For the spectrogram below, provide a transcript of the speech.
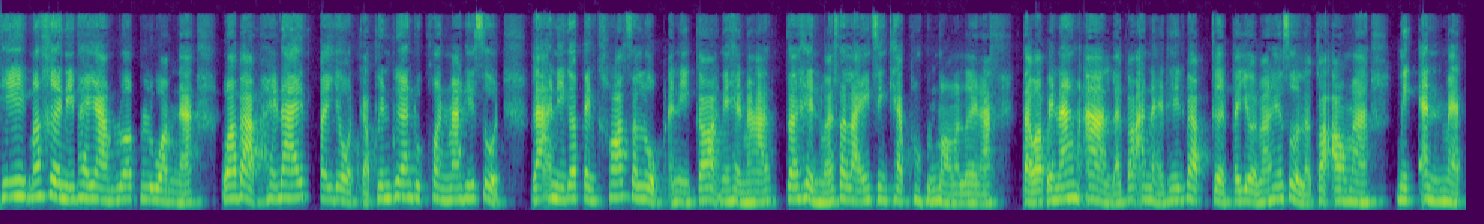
ที่เมื่อคืนนี้พยายามรวบรวมนะ ว่าแบบให้ได้ประโยชน์กับเพื่อนๆทุกคนมากที่สุด และอันนี้ก็เป็นข้อสรุปอันนี้ก็เนี่ยเห็นไหมคะจะเห็นว่าสไลด์จริงแคปของคุณหมอมาเลยนะ แต่ว่าไปนั่งอ่านแล้วก็อันไหนที่แบบเกิดประโยชน์มากที่สุด แล้วก็เอามา mix and match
